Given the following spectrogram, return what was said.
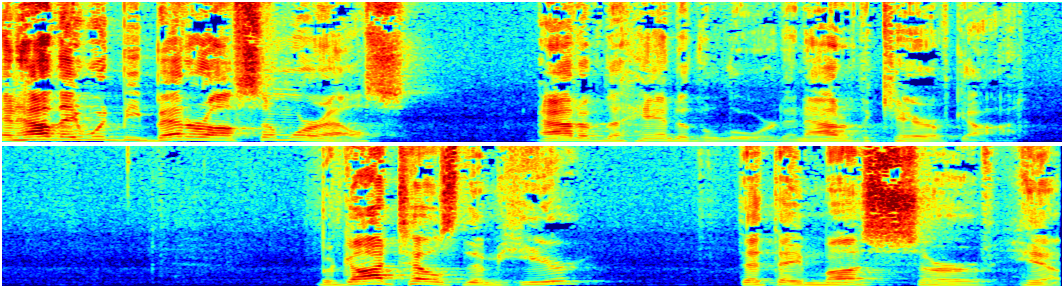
and how they would be better off somewhere else out of the hand of the Lord and out of the care of God. But God tells them here that they must serve Him.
